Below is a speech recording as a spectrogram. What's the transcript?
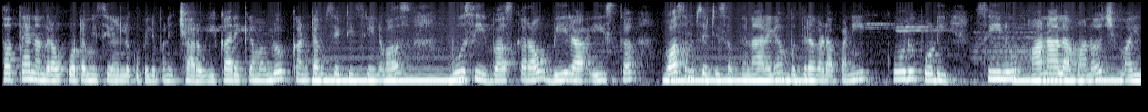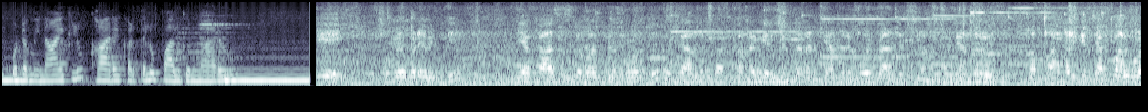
సత్యానందరావు కూటమి శ్రేణులకు పిలుపునిచ్చారు. ఈ కార్యక్రమంలో కంటంశెట్టి శ్రీనివాస్ బూసి భాస్కరరావు బీరా ఈస్క వాసంశెట్టి సత్యనారాయణ ముద్రగడ పని కూడుపొడి సీను ఆనాల మనోజ్ మరియు కూటమి నాయకులు కార్యకర్తలు పాల్గొన్నారు. ఉపయోగపడే వ్యక్తి మీ యొక్క ఆశీస్సుల కోసం కోరుతూ మీ అందరూ తప్పకుండా గెలిపించాలని మీ కోరి ప్రార్థిస్తున్నాను మీ అందరూ అందరికీ చెప్పాలి కూడా.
